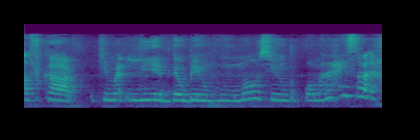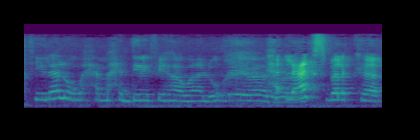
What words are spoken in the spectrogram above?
أفكار كيما اللي يبداو بهم هما وسيو نطبقوهم هنا حيصير اختلال وما حد ديري فيها والو أيوة. العكس بالك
